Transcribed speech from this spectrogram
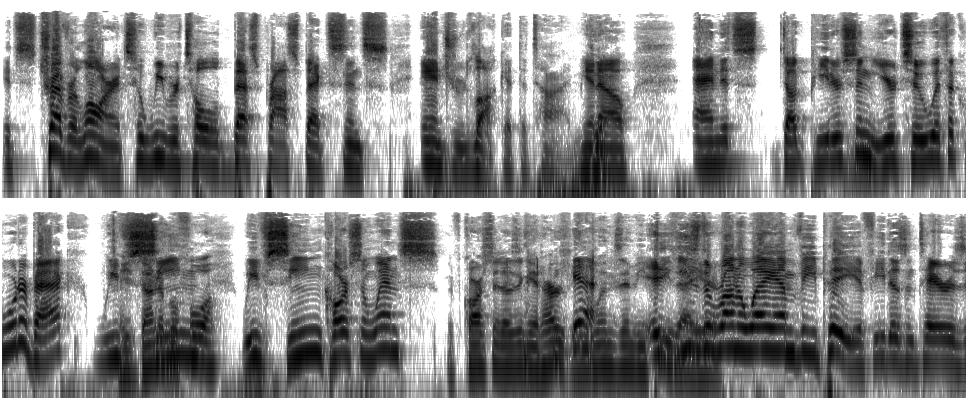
it's Trevor Lawrence who we were told best prospect since Andrew Luck at the time you know and it's Doug Pederson mm-hmm. year 2 with a quarterback we've He's done it seen before. we've seen Carson Wentz If Carson doesn't get hurt, he wins MVP. He's the year. runaway MVP if he doesn't tear his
